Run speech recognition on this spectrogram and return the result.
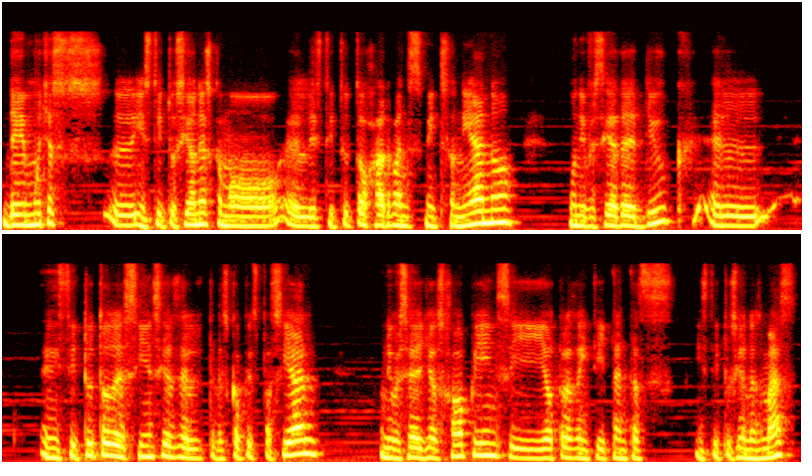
de muchas eh, instituciones como el Instituto Harvard Smithsoniano, Universidad de Duke, el, el Instituto de Ciencias del Telescopio Espacial, Universidad de Johns Hopkins y otras veintitantas instituciones más.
